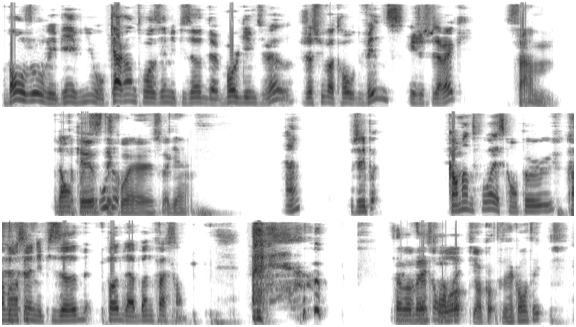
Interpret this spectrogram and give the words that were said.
Bonjour et bienvenue au 43e épisode de Board Game Duel. Je suis votre hôte Vince et je suis avec... Sam. Donc, euh, c'était quoi euh, slogan? Hein? Je l'ai pas... Combien de fois est-ce qu'on peut commencer un épisode pas de la bonne façon? Ça va bien, ça va bien. puis on continue à compter.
